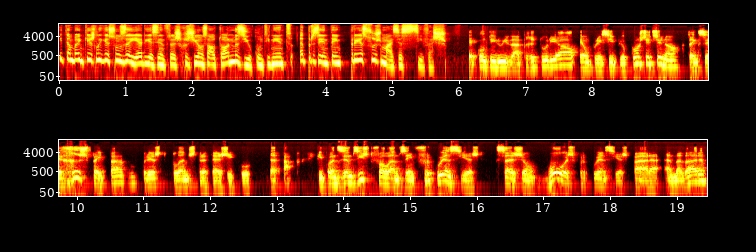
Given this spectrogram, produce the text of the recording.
e também que as ligações aéreas entre as regiões autónomas e o continente apresentem preços mais acessíveis. A continuidade territorial é um princípio constitucional que tem que ser respeitado por este plano estratégico da TAP. E quando dizemos isto, falamos em frequências que sejam boas frequências para a Madeira,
